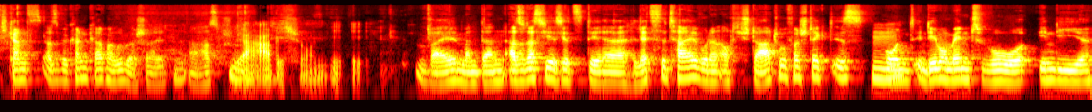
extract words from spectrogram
ich kann's, also wir können gerade mal rüberschalten. Ah, hast du schon? Ja, habe ich schon weil man dann, also das hier ist jetzt der letzte Teil, wo dann auch die Statue versteckt ist. Mhm. Und in dem Moment, wo Indy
